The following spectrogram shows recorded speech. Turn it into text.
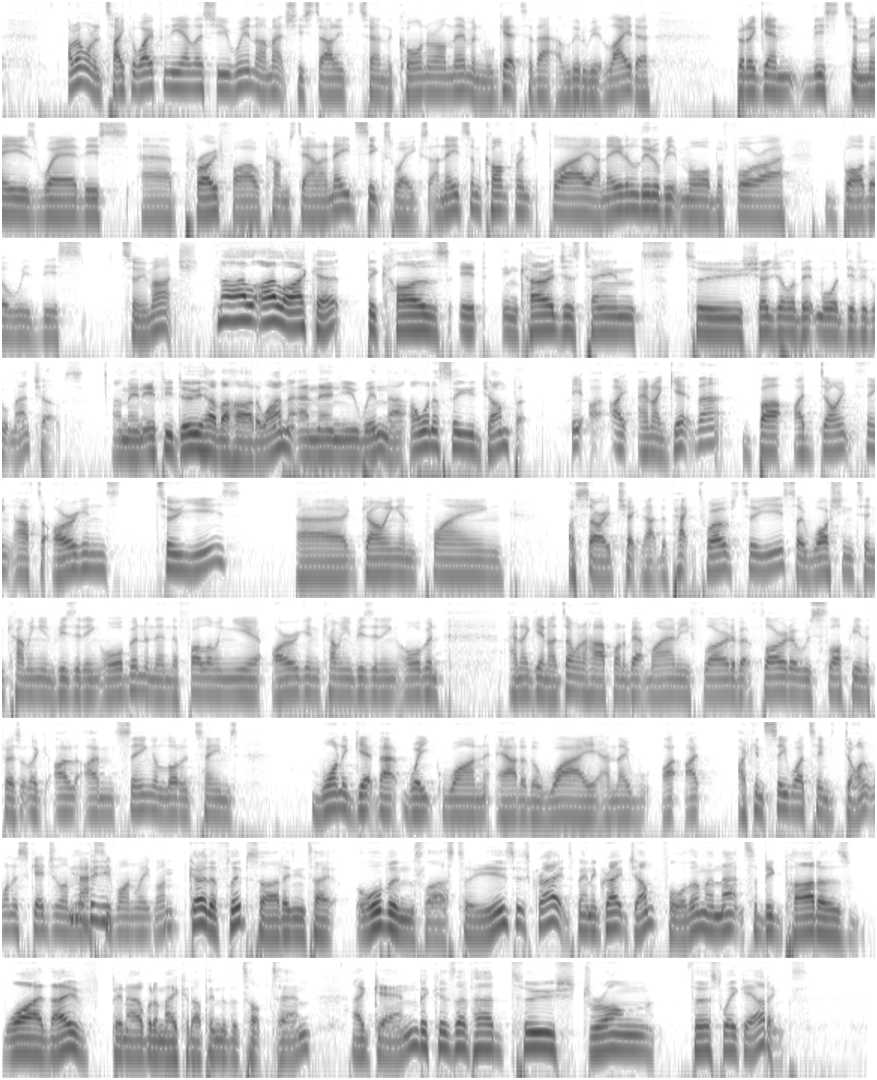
I don't want to take away from the LSU win. I'm actually starting to turn the corner on them, and we'll get to that a little bit later. But again, this to me is where this uh, profile comes down. I need six weeks. I need some conference play. I need a little bit more before I bother with this too much. No, I, I like it because it encourages teams to schedule a bit more difficult matchups. I mean, if you do have a harder one and then you win that, I want to see you jump it. It, I, and I get that, but I don't think after Oregon's two years, uh, going and playing. Oh, sorry, check that. The Pac-12's two years. So Washington coming and visiting Auburn, and then the following year Oregon coming and visiting Auburn. And again, I don't want to harp on about Miami, Florida, but Florida was sloppy in the first. Like I, I'm seeing a lot of teams want to get that week one out of the way, and they. I, I, I can see why teams don't want to schedule a Yeah, massive one week one. go to the flip side and you take Auburn's last two years. It's great. It's been a great jump for them, and that's a big part of why they've been able to make it up into the top 10 again because they've had two strong first week outings.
